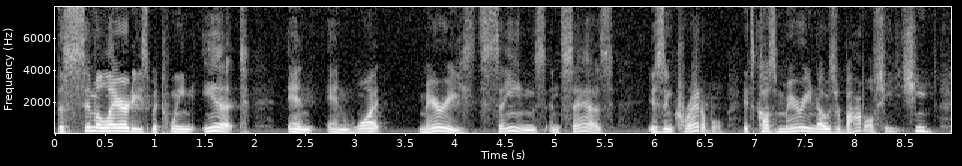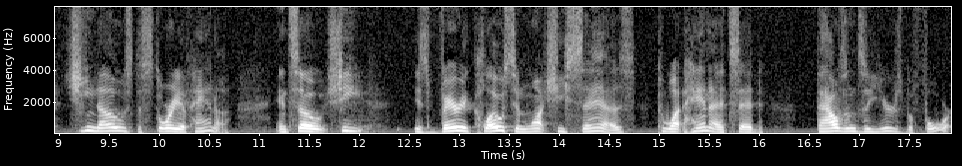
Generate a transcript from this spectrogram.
the similarities between it and, and what Mary sings and says is incredible. It's because Mary knows her Bible. She, she, she knows the story of Hannah. And so she is very close in what she says to what Hannah had said thousands of years before.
